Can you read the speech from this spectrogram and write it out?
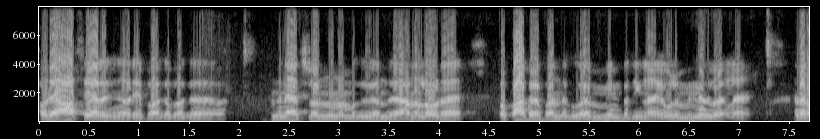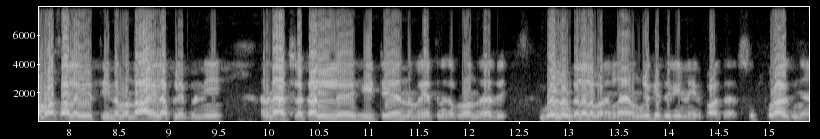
அப்படியே ஆசையாக இருக்குங்க அப்படியே பார்க்க பார்க்க. அந்த நேச்சுரல் இன்னும் நமக்கு அந்த அனலோட இப்போ பார்க்குறப்ப அந்த மீன் பார்த்தீங்கன்னா எவ்வளோ மின்னுது பாருங்களேன். அந்த மசாலா ஏற்றி நம்ம அந்த ஆயில் அப்ளை பண்ணி அந்த நேச்சுரல் கல் ஹீட்டு நம்ம ஏற்றினதுக்கப்புறம் அந்த அது கோல்டன் கலரில் பாருங்களேன் உங்களுக்கே தெரியும் நீங்கள் பார்க்க. சூப்பராக இருக்குங்க.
